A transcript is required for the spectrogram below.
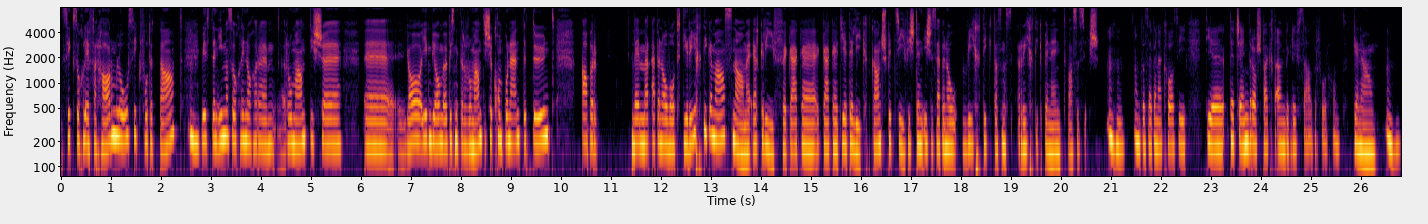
sei so ein eine Verharmlosung von der Tat, mhm. weil es dann immer so ein bisschen nach einer romantischen, äh, ja, irgendwie auch etwas mit einer romantischen Komponente tönt. Aber wenn man eben auch die richtigen Massnahmen ergreifen gegen, gegen diese Delikte, ganz spezifisch, dann ist es eben auch wichtig, dass man es richtig benennt, was es ist. Mhm. Und dass eben auch quasi die, der Gender-Aspekt auch im Begriff selber vorkommt. Genau. Mhm.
